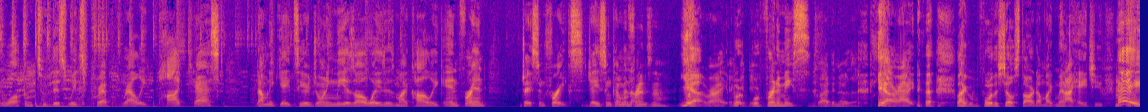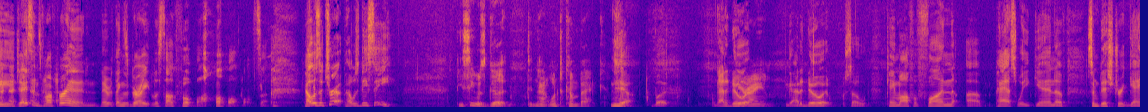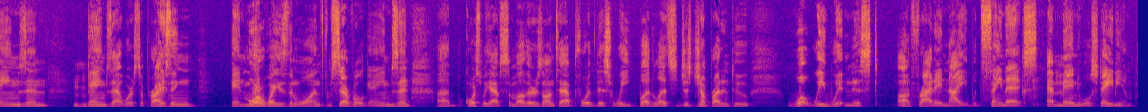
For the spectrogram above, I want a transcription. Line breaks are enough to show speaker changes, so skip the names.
gentlemen, welcome to this week's Prep Rally podcast. Dominic Yates here. Joining me, as always, is my colleague and friend, Jason Frakes. Jason
Oh,
coming up.
friends now?
Yeah, right.
Okay,
we're, we're frenemies.
I'm glad to know that.
Yeah, right. like before the show started, I'm like, man, I hate you. Hey, Jason's my friend. Everything's great. Let's talk football. so, how was the trip? How was DC?
DC was good. Did not want to come back.
Yeah, but got to do
Here
it.
I am.
Got to do it. So came off a fun uh, past weekend of some district games and games that were surprising in more ways than one from several games. And uh, of course, we have some others on tap for this week. But let's just jump right into what we witnessed on Friday night with St. X at Manual Stadium.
